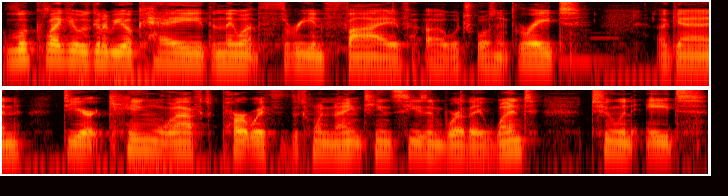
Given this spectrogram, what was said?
looked like it was going to be okay. Then they went three and five, uh, which wasn't great. Again, D'Eriq King left partway through the 2019 season, where they went two and eight,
